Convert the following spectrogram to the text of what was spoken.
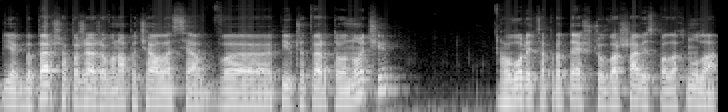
якби перша пожежа вона почалася в е, пів четвертого ночі. Говориться про те, що в Варшаві спалахнула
